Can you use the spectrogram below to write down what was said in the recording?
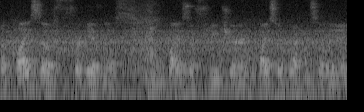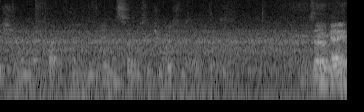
the place of forgiveness and the place of future and the place of reconciliation and that type of thing in some situations like this. Is that okay?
